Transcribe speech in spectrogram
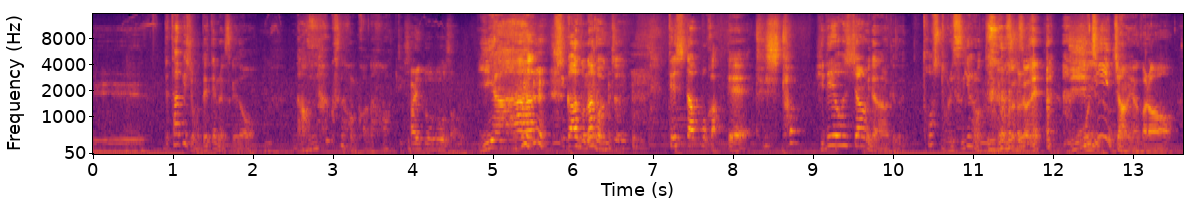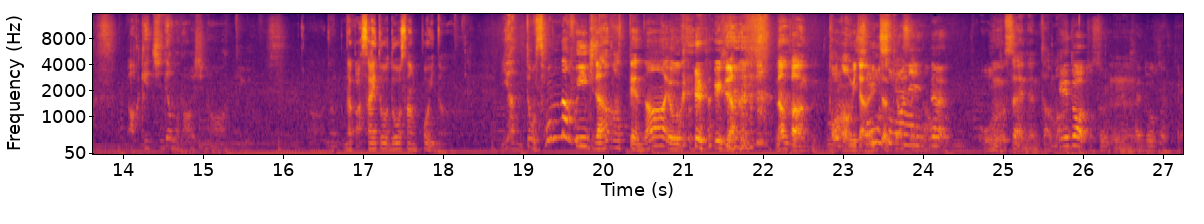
へでたけしも出てるんですけど何役なのかなっていう。え斎藤道さんいやー 違うのなんかちょ手下っぽかって。手下？秀吉ちゃんみたいなのあるけど年取りすぎやろって言ってますよね。おじいちゃんやから明智でもないしなっていう。うななんか斎藤道さんっぽいな。いやでもそんな雰囲気じゃなかったんなよく見るだけじゃ。なんか殿みたいなの言ってた気がするな、早々にねうんそうやねんたまフェードアウトするんでうん。斎藤道さんやったら。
